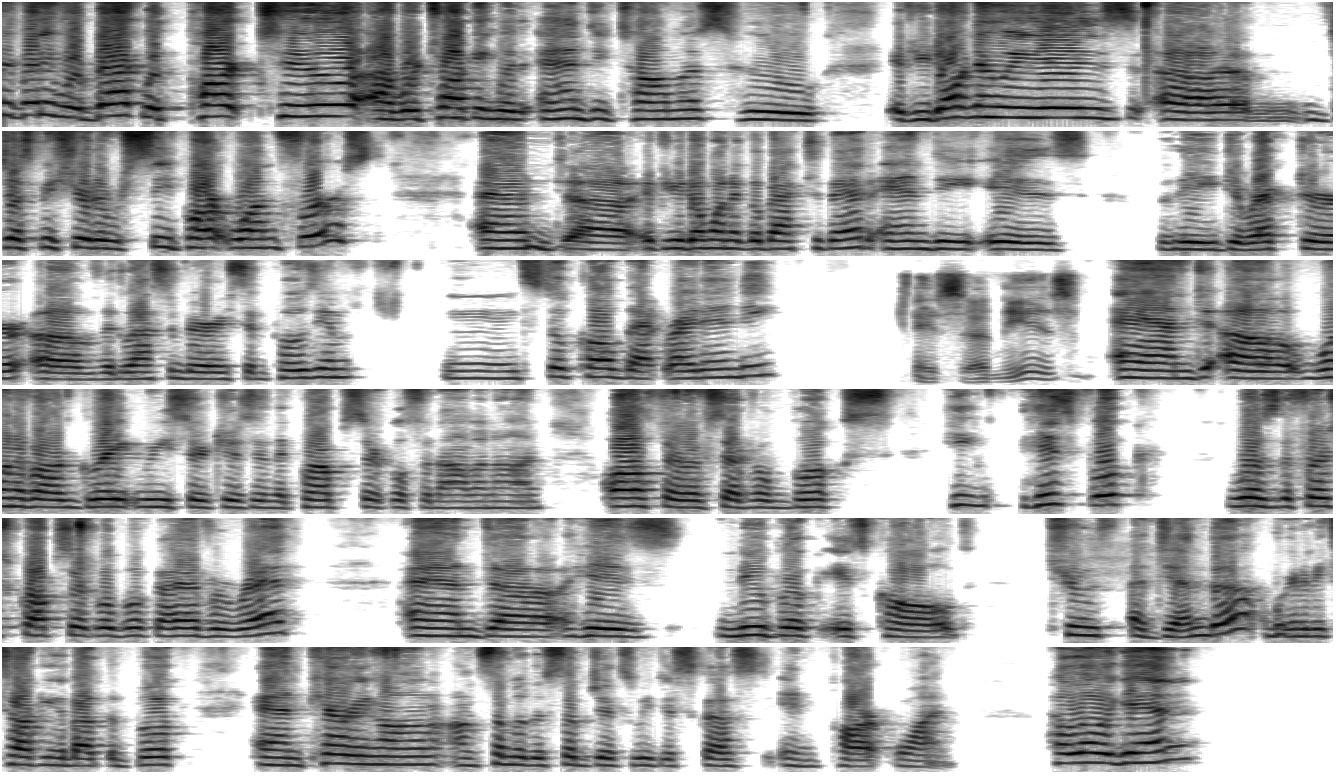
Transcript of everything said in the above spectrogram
everybody. We're back with part two. Uh, we're talking with Andy Thomas, who, if you don't know who he is, um, just be sure to see part one first. And uh, if you don't want to go back to that, Andy is the director of the Glastonbury Symposium. Mm, still called that, right, Andy? It certainly is. And uh, one of our great researchers in the crop circle phenomenon, author of several books. He, his book was the first crop circle book I ever read and uh, his new book is called Truth Agenda. We're going to be talking about the book and carrying on on some of the subjects we discussed in part one. Hello again.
